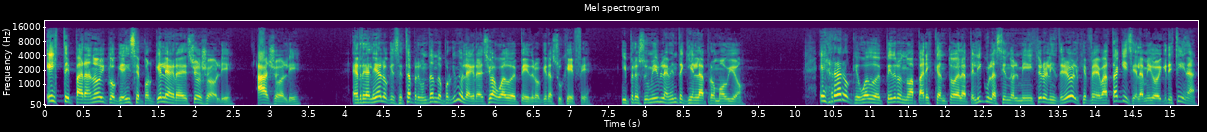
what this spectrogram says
Este paranoico que dice por qué le agradeció Jolie, a Jolie, en realidad lo que se está preguntando, ¿por qué no le agradeció a Guado de Pedro, que era su jefe, y presumiblemente quien la promovió? Es raro que Guado de Pedro no aparezca en toda la película siendo el Ministerio del Interior el jefe de Batakis y el amigo de Cristina.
